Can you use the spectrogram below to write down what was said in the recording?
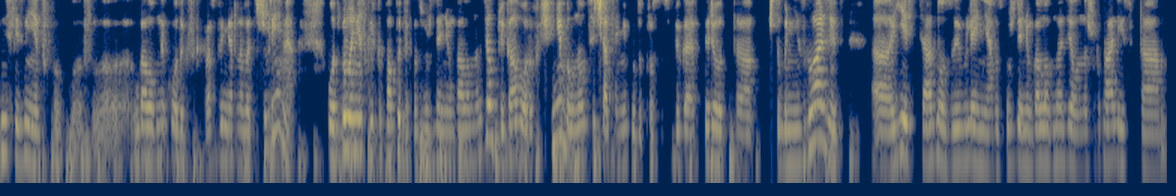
внесли изменения в, в Уголовный кодекс как раз примерно в это же время. Вот. Было несколько попыток возбуждения уголовных дел, приговоров еще не было, но вот сейчас я не буду просто забегая вперед, а, чтобы не сглазить. А, есть одно заявление о возбуждении уголовного дела на журналиста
